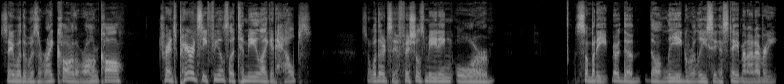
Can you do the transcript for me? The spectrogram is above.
say whether it was the right call or the wrong call. Transparency feels like to me like it helps. So whether it's the officials meeting or somebody or the the league releasing a statement on every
